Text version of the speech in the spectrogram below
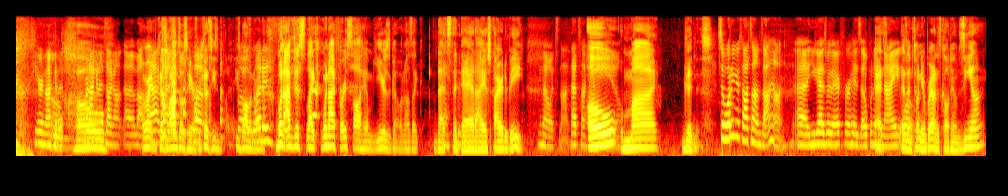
You're not gonna. Oh. We're not gonna talk on, uh, about All right, that. because but- Lonzo's here because he's he's but balling what right now. But I'm just like when I first saw him years ago, and I was like, "That's the dad I aspire to be." No, it's not. That's not. Oh be you. my goodness! So, what are your thoughts on Zion? Uh, you guys were there for his opening As, night. as What- Antonio Brown has called him, Zion.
